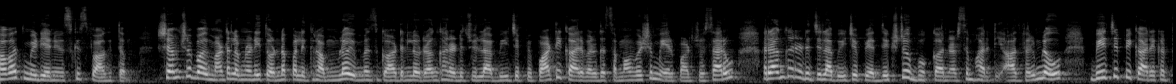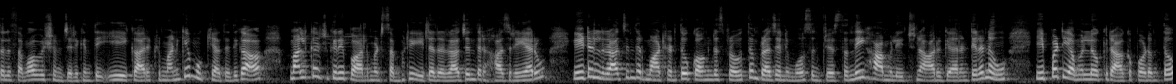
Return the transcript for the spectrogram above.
భవత్ మీడియా న్యూస్కి స్వాగతం. శంషాబాద్ మండలంలోని తొండపల్లి గ్రామంలో ఎంఎస్ గార్డెన్లో రంగారెడ్డి జిల్లా బీజేపీ పార్టీ కార్యవర్గ సమావేశం ఏర్పాటు చేశారు. రంగారెడ్డి జిల్లా బీజేపీ అధ్యక్షుడు బొక్క నరసింహారెడ్డి ఆధ్వర్యంలో బీజేపీ కార్యకర్తల సమావేశం జరిగింది. ఈ కార్యక్రమానికి ముఖ్య అతిథిగా మల్కాజ్గిరి పార్లమెంట్ సభ్యుడు ఈటల రాజేందర్ హాజరయ్యారు. ఈటల రాజేందర్ మాట్లాడుతూ కాంగ్రెస్ ప్రభుత్వం ప్రజల్ని మోసం చేస్తుంది. హామీలు ఇచ్చిన ఆరు గ్యారంటీలను ఇప్పటి అమల్లోకి రాకపోవడంతో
